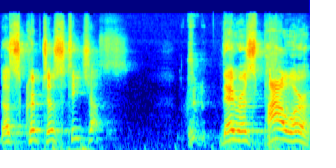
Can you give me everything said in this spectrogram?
The scriptures teach us there is power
